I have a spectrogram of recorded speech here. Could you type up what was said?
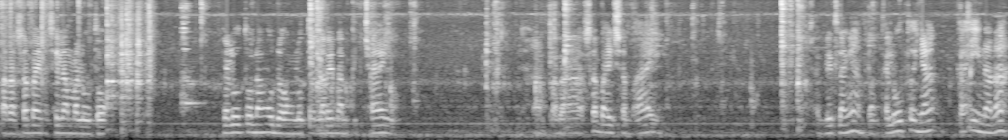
Para sabay na silang maluto. Kaluto ng udong, luto na rin ang pichay. Ayan, para sabay-sabay. Saglit lang yan. Pagkaluto niya, kainan na.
